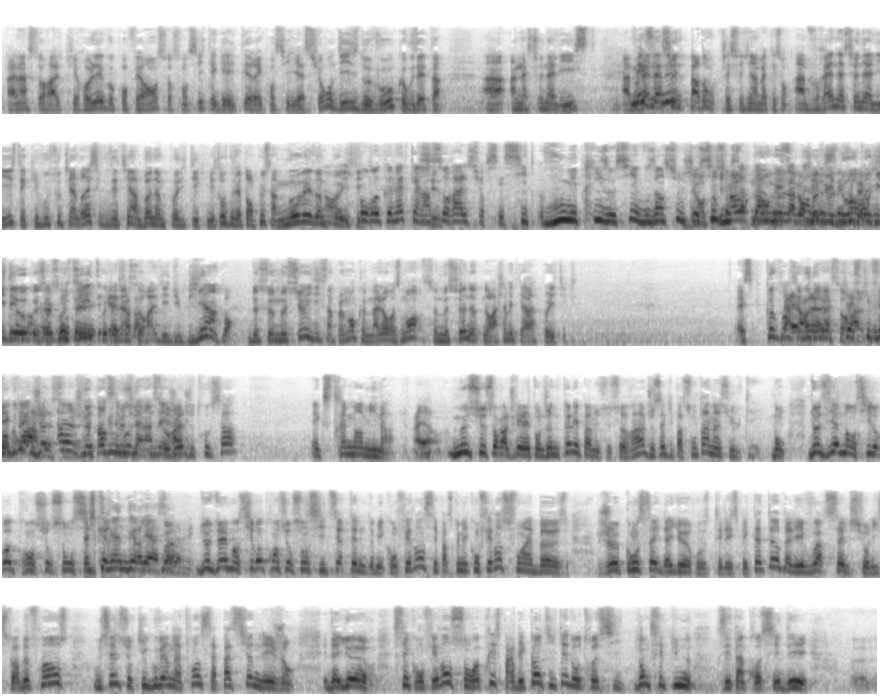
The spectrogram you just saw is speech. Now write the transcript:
Alain Soral, qui relaie vos conférences sur son site Égalité et Réconciliation, dise de vous que vous êtes un, un- un nationaliste, un vrai ça n'est- nation- pardon, j'ai fini ma question, un vrai nationaliste et qui vous soutiendrait si vous étiez un bon homme politique. Mais il trouve que vous êtes en plus un mauvais homme Non, il politique. faut reconnaître qu'Alain Soral, sur ses sites, vous méprise aussi et vous insulte aussi entendu- sur Non, certaines non, mais certaines alors, de ses d'autres vidéos que sur son écoutez, site écoutez, et Alain. Soral dit du bien Bon. de ce monsieur. Il dit simplement que malheureusement, ce monsieur n'aura jamais de carrière politique. Est-ce que Bah, pensez-vous d'Alain qu'est-ce Soral qu'il Mais faut je, je Que monsieur- d'Alain Soral je trouve ça extrêmement minable. Alors. Monsieur Soral, je vais répondre, je ne connais pas Monsieur Soral, je sais qu'il passe son temps à m'insulter. Bon. Deuxièmement, s'il reprend sur son site... ce que vient de dire Léa Voilà. Deuxièmement, s'il reprend sur son site certaines de mes conférences, c'est parce que mes conférences font un buzz. Je conseille d'ailleurs aux téléspectateurs d'aller voir celles sur l'histoire de France ou celles sur qui gouverne la France, ça passionne les gens. Et d'ailleurs, ces conférences sont reprises par des quantités d'autres sites. Donc c'est une, c'est un procédé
